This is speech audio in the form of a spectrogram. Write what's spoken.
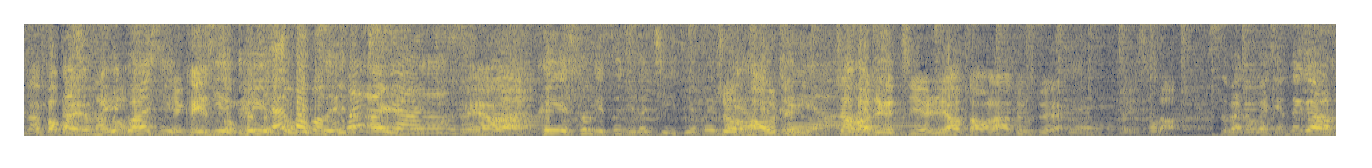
男宝宝但是没关系，也可以送，你也可以男宝宝送给自己的爱人呀就，是对啊，可以送给自己的姐姐妹妹啊，正好这可以啊正好这个节日要到了，对不对？对。对，是的。四百多块钱，那个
